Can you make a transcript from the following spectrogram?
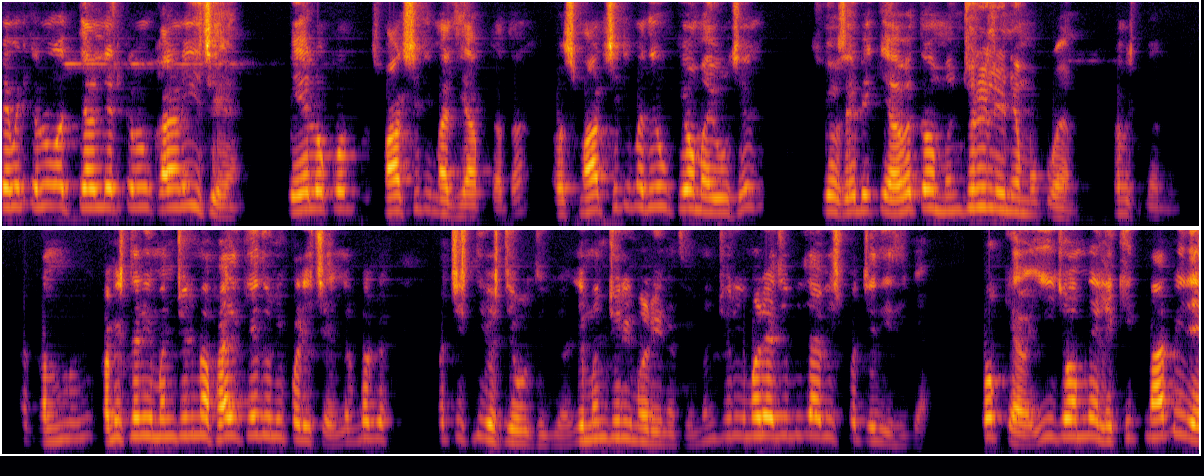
પેમેન્ટ કરવાનું અત્યારે લેટ કરવાનું કારણ એ છે, કે એ લોકો સ્માર્ટ સિટીમાંથી આપતા હતા. હવે સ્માર્ટ સિટીમાંથી એવું કહેવામાં આવ્યું છે સીઓ સાહેબે કે હવે તો મંજૂરી લઈને મૂકો એમ કમિશનરની કમિશનરની મંજૂરીમાં ફાઇલ કેદુની પડી છે, લગભગ પચીસ દિવસ જેવું થઈ ગયું. હજી મંજૂરી મળી નથી. મંજૂરી મળે હજી બીજા વીસ પચીસ દિવસ થઈ ગયા. ઓકે હવે એ જો અમને લેખિતમાં આપી દે,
